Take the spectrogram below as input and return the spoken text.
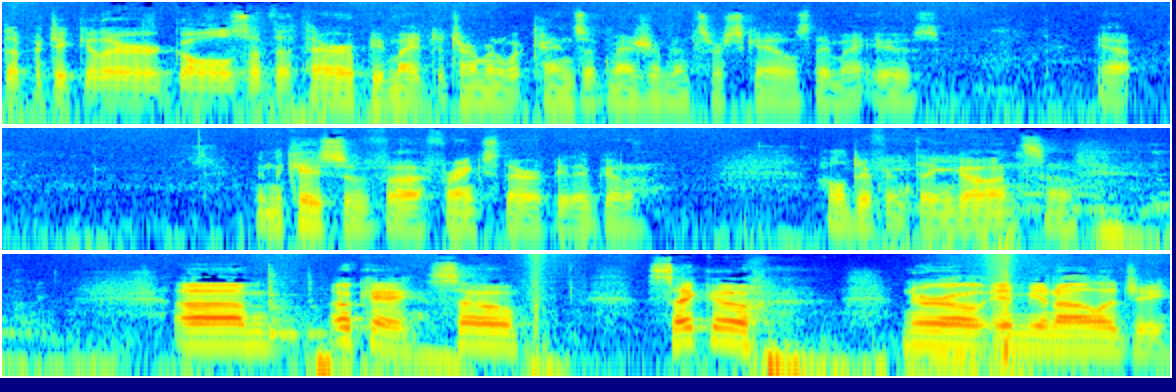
the particular goals of the therapy might determine what kinds of measurements or scales they might use. Yeah. In the case of uh, Frank's therapy, they've got a whole different thing going. So, um, okay, so psychoneuroimmunology,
